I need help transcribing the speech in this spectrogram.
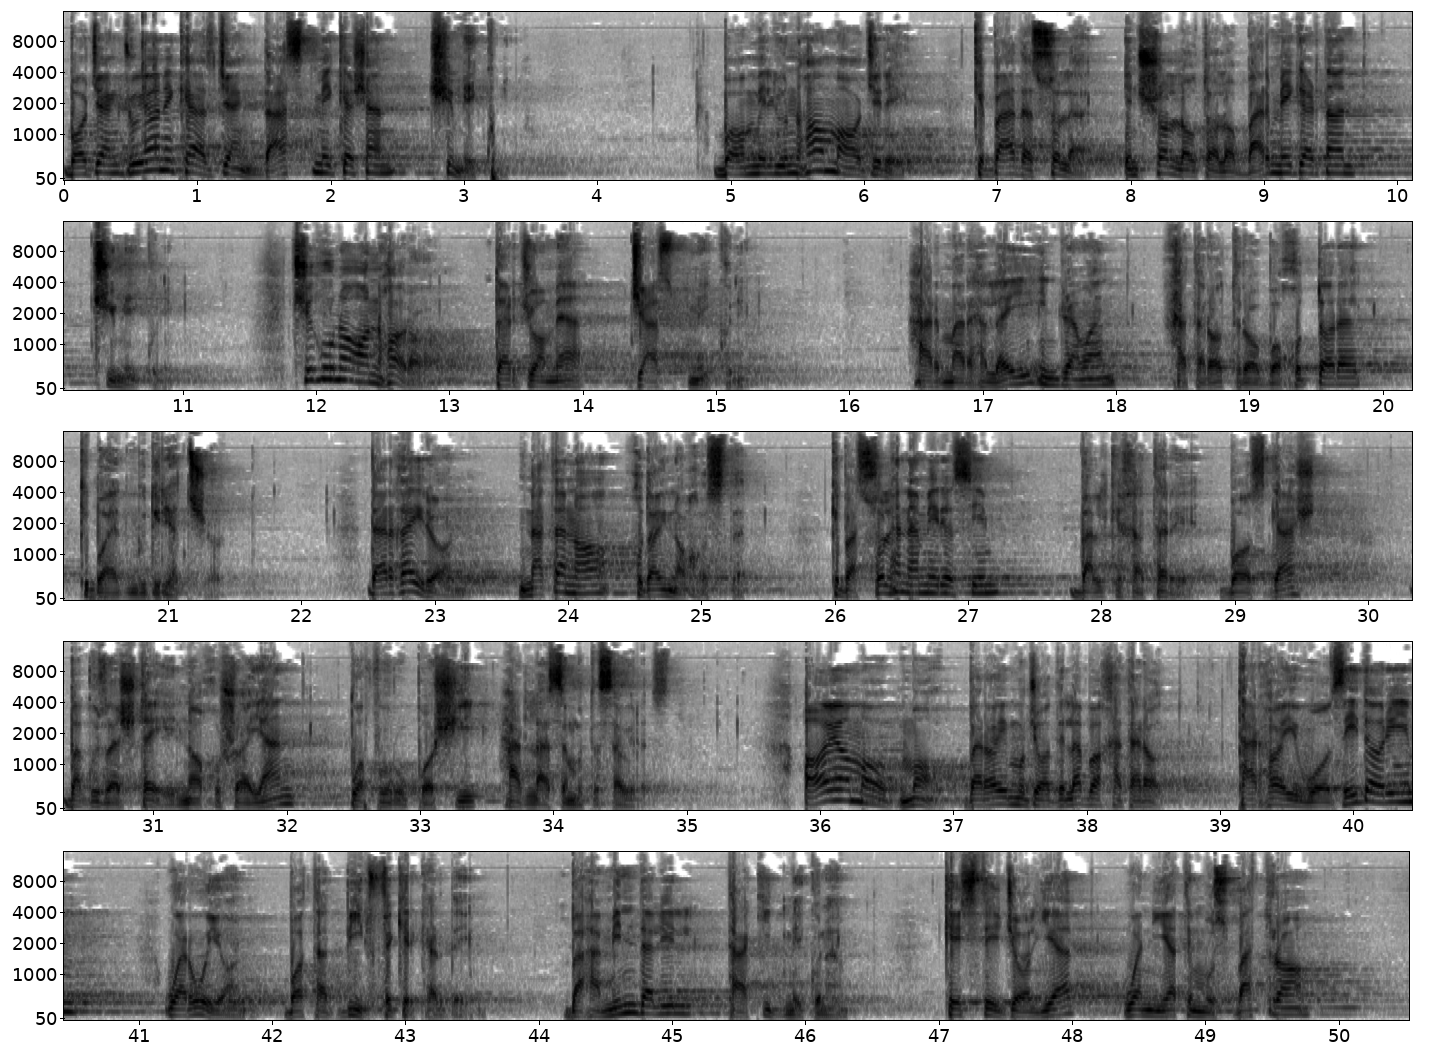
با جنگجویانی که از جنگ دست می‌کشند چی می‌کنیم؟ با میلیون ها که بعد از صلح انشالله تعالی برمیگردند چی می‌کنیم؟ چگونه آنها را در جامعه جذب می‌کنیم. هر مرحله این روند خطرات را با خود دارد که باید مدیریت شد. در غیر آن نه تنها خدای ناخواسته که به صلح نمی رسیم بلکه خطر بازگشت به گذشته ناخوشایند و فروپاشی هر لحظه متصور است. آیا ما, ما برای مجادله با خطرات طرحهای واضح داریم و روی آن با تدبیر فکر کرده ایم؟ به همین دلیل تاکید می کنم که استجالیت و نیت مثبت را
